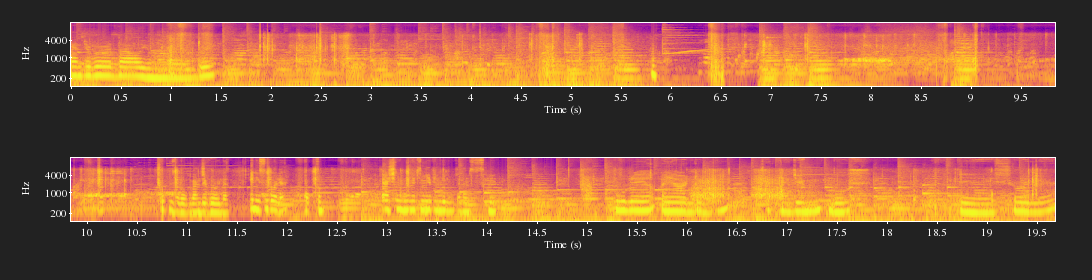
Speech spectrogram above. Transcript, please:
Bence böyle daha uyumlu oldu. Çok güzel oldu bence böyle. En iyisi böyle. Baktım. Ben şimdi yönetim yapayım dedim. Tamam, Buraya ayarladım. Çekmecem boş. Ee, şöyle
